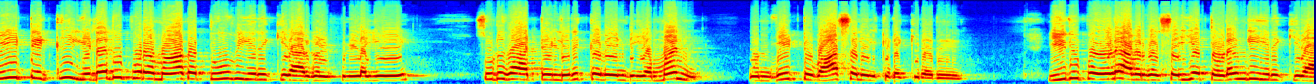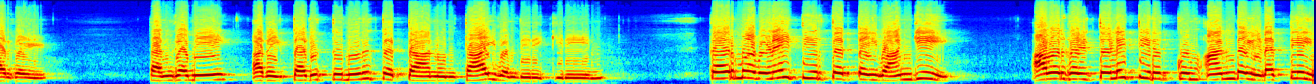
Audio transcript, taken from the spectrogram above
வீட்டிற்கு இடதுபுறமாக தூவி இருக்கிறார்கள் பிள்ளையே. சுடுகாட்டில் இருக்க வேண்டிய மண் உன் வீட்டு வாசலில் கிடக்கிறது. இதுபோல அவர்கள் செய்ய தொடங்கி இருக்கிறார்கள் தங்கமே அதை தடுத்து நிறுத்தத்தான் உன் தாய் வந்திருக்கிறேன். கர்ம வினை தீர்த்தத்தை வாங்கி அவர்கள் தெளித்திருக்கும் அந்த இடத்தில்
